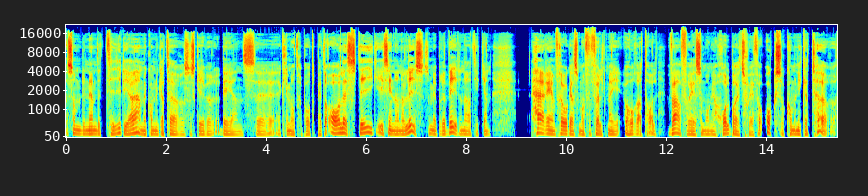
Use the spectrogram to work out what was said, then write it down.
som du nämnde tidigare med kommunikatörer så skriver DNs eh, klimatreporter Peter Alestig i sin analys som är bredvid den här artikeln. Här är en fråga som har förföljt mig i åratal. Varför är så många hållbarhetschefer också kommunikatörer?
